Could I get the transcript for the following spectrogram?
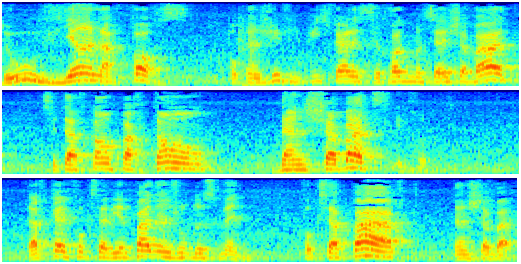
d'où vient la force pour qu'un juif puisse faire les sikhot Motsai Shabbat, c'est en partant d'un Shabbat sikhot. D'Afka, il faut que ça vienne pas d'un jour de semaine. Il faut que ça parte d'un Shabbat.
